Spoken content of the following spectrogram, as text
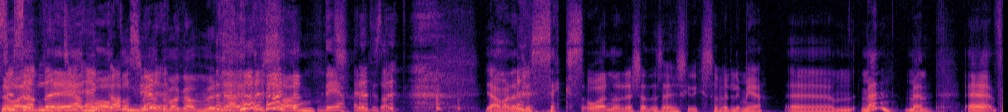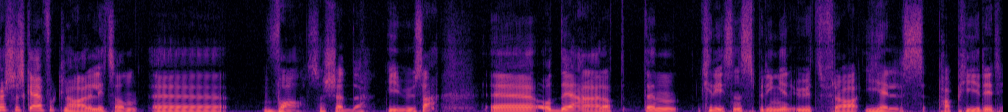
Det var en Susanne, du pen er måte å si at du var gammel. Det er interessant. Det er interessant. Jeg var nemlig seks år når det skjedde, så jeg husker ikke så veldig mye. Ehm, men, men. eh, først så skal jeg forklare litt sånn eh, hva som skjedde i USA. Eh, og det er at den krisen springer ut fra gjeldspapirer,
